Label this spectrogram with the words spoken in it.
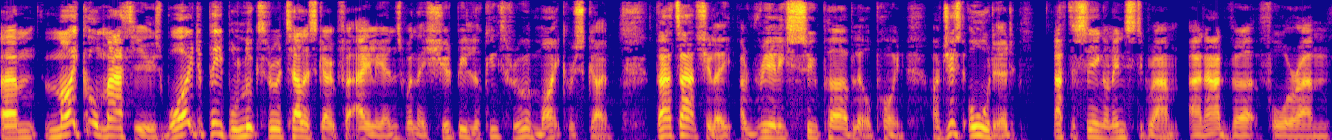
Um, Michael Matthews, why do people look through a telescope for aliens when they should be looking through a microscope? That's actually a really superb little point. I've just ordered, after seeing on Instagram, an advert for um,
